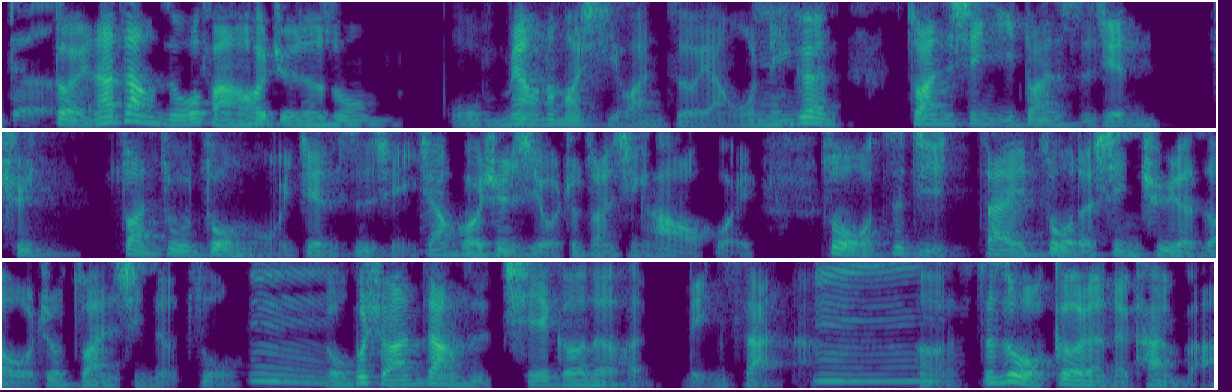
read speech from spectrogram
的，对，那这样子我反而会觉得说我没有那么喜欢这样，我宁愿专心一段时间去专注做某一件事情，像回讯息我就专心好好回，做我自己在做的兴趣的时候我就专心的做，嗯，我不喜欢这样子切割的很零散啊，嗯。嗯，这是我个人的看法。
